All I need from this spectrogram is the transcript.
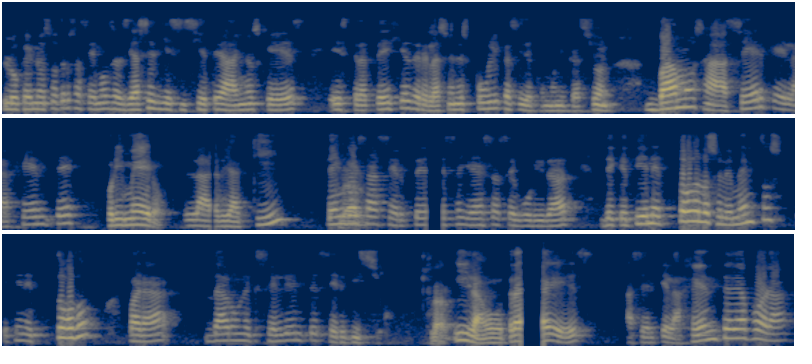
lo que nosotros hacemos desde hace 17 años, que es estrategias de relaciones públicas y de comunicación. Vamos a hacer que la gente, primero, la de aquí, tenga claro. esa certeza y esa seguridad de que tiene todos los elementos, que tiene todo para dar un excelente servicio. Claro. Y la otra es hacer que la gente de afuera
